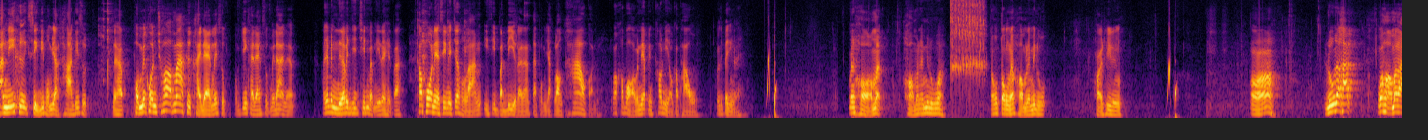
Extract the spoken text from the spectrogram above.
อันนี้คือสิ่งที่ผมอยากทานที่สุดนะครับ ผมเป็นคนชอบมากคือไข่แดงไม่สุก ผมกินไข่แดงสุกไม่ได้นะครับเขาจะเป็นเนื้อเป็นชิ้นๆแบบนี้เลยเห็นปะข้าวโพดเนี่ยซิงเกิลเจอร์ของร้าน Easy Buddy อยู่แล้วนะ แต่ผมอยากลองข้าวก่อนเพราะเขาบอกวันนี้เป็นข้าวเหนียวกะเพราก็จะเป็นยังไง มันหอมอะ หอมอะไรไม่รู้อะตรงๆนะหอมอะไรไม่รู้ ขออีกทีหนึ่งอ๋อ รู้แล้วครับ ว่าหอมอะไร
